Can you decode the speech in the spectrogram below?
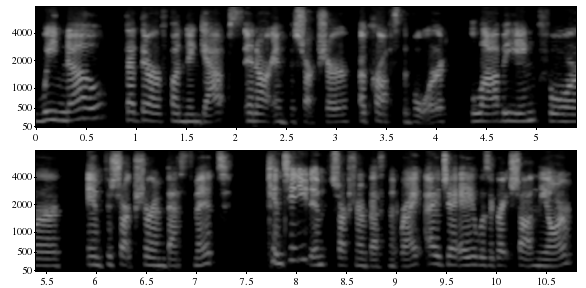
we know that there are funding gaps in our infrastructure across the board, lobbying for infrastructure investment, continued infrastructure investment, right? IIJA was a great shot in the arm,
